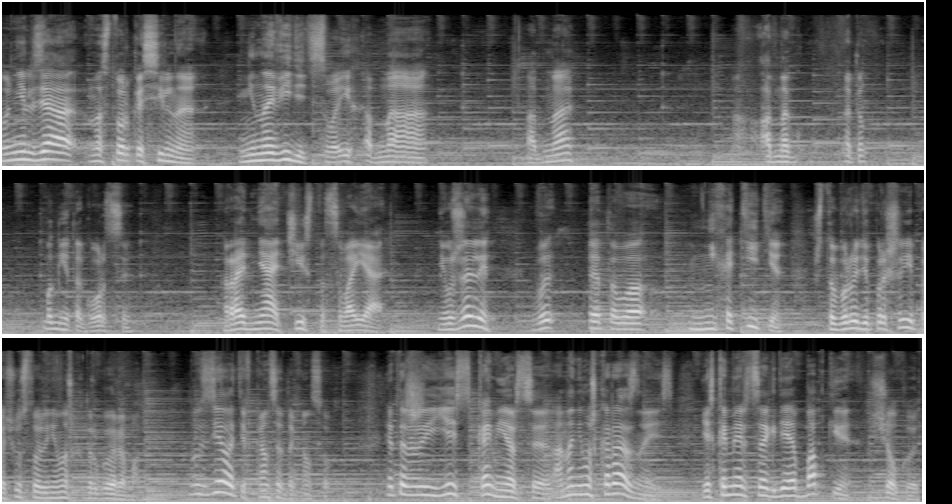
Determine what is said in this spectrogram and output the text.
Ну нельзя настолько сильно ненавидеть своих одна... Одна... Одна... Это магнитогорцы. Родня чисто своя. Неужели вы этого не хотите, чтобы люди пришли и почувствовали немножко другой аромат? Ну, сделайте в конце-то концов. Это же есть коммерция, она немножко разная есть. Есть коммерция, где бабки щелкают,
